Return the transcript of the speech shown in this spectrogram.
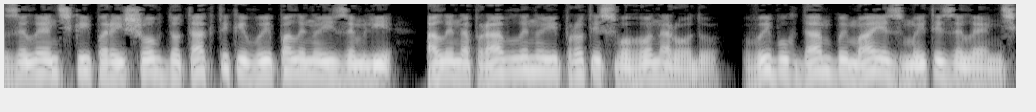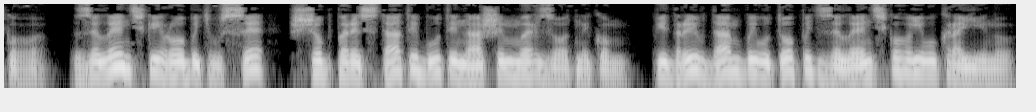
Зеленський перейшов до тактики випаленої землі, але направленої проти свого народу. Вибух дамби має змити Зеленського. Зеленський робить все, щоб перестати бути нашим мерзотником. Підрив дамби утопить Зеленського і Україну.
